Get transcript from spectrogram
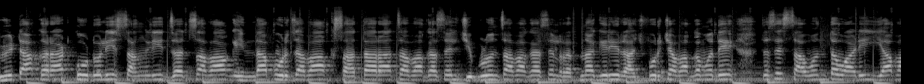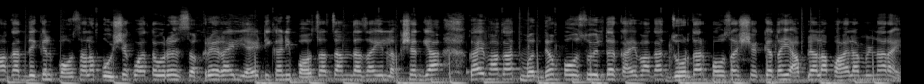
विटा कराड कोडोली सांगली जतचा भाग इंदापूरचा भाग साताराचा भाग असेल चिपळूणचा भाग असेल रत्नागिरी राजपूरच्या भागामध्ये तसेच सावंतवाडी या भागात देखील पावसाला पोषक वातावरण सक्रिय राहील. या ठिकाणी पावसाचा अंदाज आहे. लक्षात घ्या काही भागात मध्यम पाऊस होईल तर काही भागात जोरदार पावसाची शक्यताही आपल्याला पाहायला मिळणार आहे.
